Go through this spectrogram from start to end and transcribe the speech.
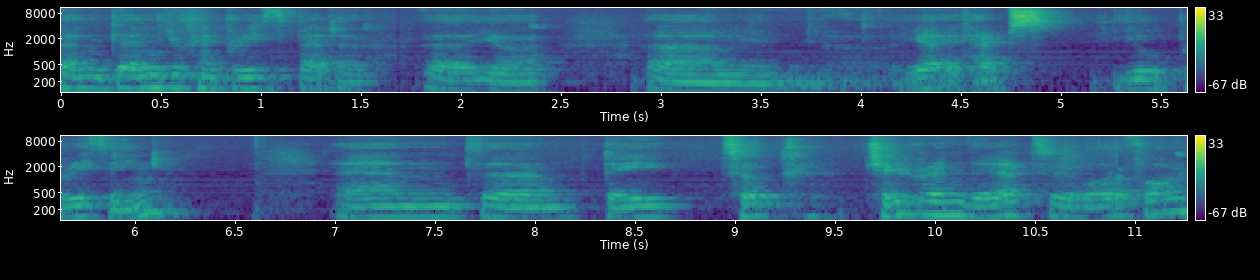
and then you can breathe better. Uh, your um, yeah, it helps you breathing. And um, they took children there to the waterfall,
